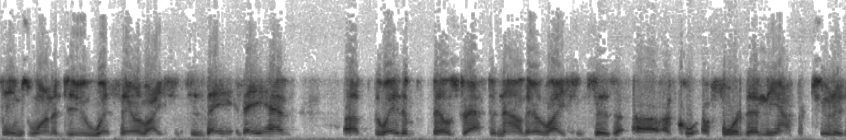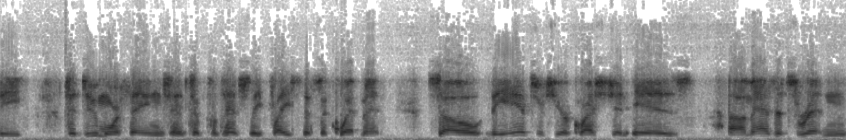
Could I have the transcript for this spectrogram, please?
teams want to do with their licenses. They they have uh, the way the bill's drafted now, their licenses uh, afford them the opportunity to do more things and to potentially place this equipment. So the answer to your question is, um, as it's written,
